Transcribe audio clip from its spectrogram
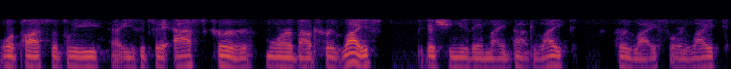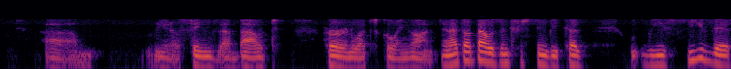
or possibly, uh, you could say, ask her more about her life because she knew they might not like her life or like, um, you know, things about her and what's going on. And I thought that was interesting because we see this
